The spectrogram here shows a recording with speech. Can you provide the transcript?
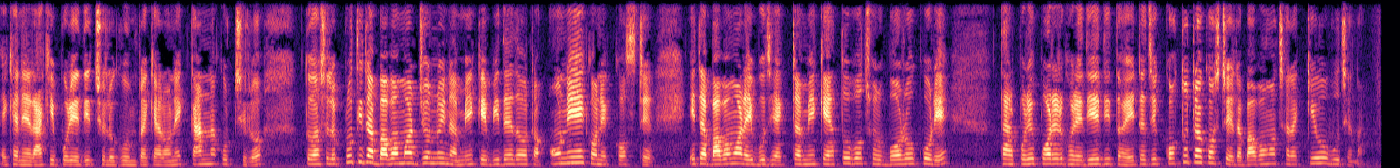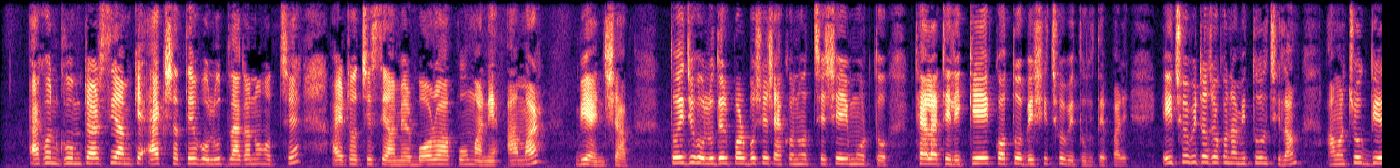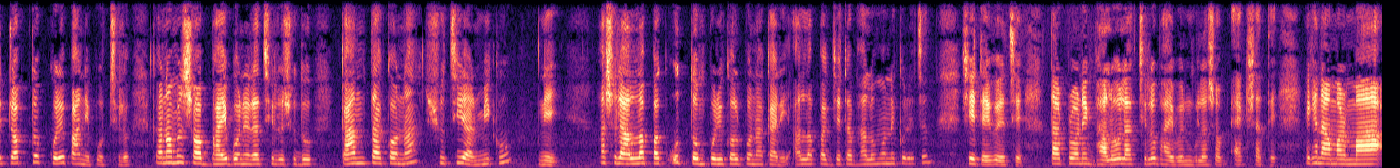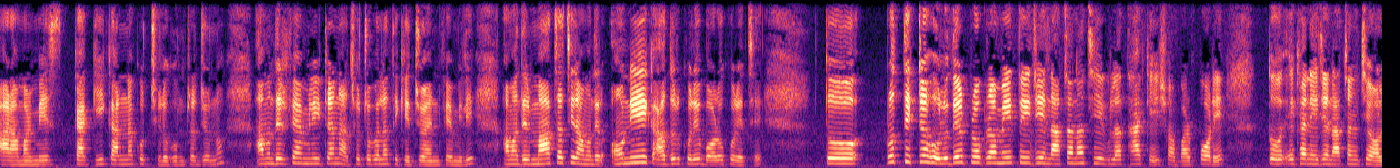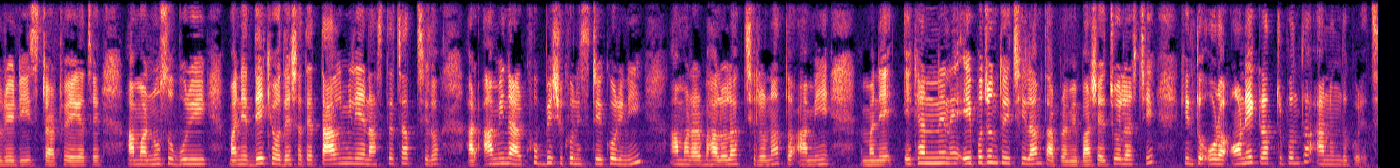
এখানে রাখি পরিয়ে দিচ্ছিল ঘুমটাকে আর অনেক কান্না করছিল। তো আসলে প্রতিটা বাবা মার জন্যই না মেয়েকে বিদায় দেওয়াটা অনেক অনেক কষ্টের। এটা বাবা মারাই বুঝে একটা মেয়েকে এত বছর বড় করে তারপরে পরের ঘরে দিয়ে দিতে হয়, এটা যে কতটা কষ্টের, এটা বাবা মা ছাড়া কেউ বুঝে না। এখন ঘুমটার সিয়ামকে একসাথে হলুদ লাগানো হচ্ছে, আর এটা হচ্ছে সিয়ামের বড় আপু মানে আমার বিআইন সাপ। তো এই যে হলুদের পর্ব শেষ, এখন হচ্ছে সেই মুহূর্ত, ঠেলাঠেলি, কে কত বেশি ছবি তুলতে পারে। এই ছবিটা যখন আমি তুলছিলাম, আমার চোখ দিয়ে টপ টপ করে পানি পড়ছিল। কারণ আমার সব ভাই বোনেরা ছিল শুধু কান্তা কণা, সুচি আর মিকু নেই। আসলে আল্লাপাক উত্তম পরিকল্পনাকারী। আল্লাপাক যেটা ভালো মনে করেছেন, সেটাই হয়েছে। তারপর অনেক ভালোও লাগছিল ভাই বোনগুলো সব একসাথে। এখানে আমার মা আর আমার মেস কাকি কান্না করছিল ঘুমটার জন্য। আমাদের ফ্যামিলিটা না ছোটোবেলা থেকে জয়েন্ট ফ্যামিলি। আমাদের মা চাচির আমাদের অনেক আদর করে বড় করেছে। তো প্রত্যেকটা হলুদের প্রোগ্রামে তো এই যে নাচানাচি এগুলা থাকে সবার পরে তো এখানে এই যে নাচানাচি অলরেডি স্টার্ট হয়ে গেছে। আমার নুসু বুড়ি মানে দেখে ওদের সাথে তাল মিলিয়ে নাচতে চাচ্ছিল। আর আমি না আর খুব বেশিক্ষণ স্টে করিনি। আমার আর ভালো লাগছিল না। তো আমি মানে এখানে এই পর্যন্তই ছিলাম। তারপর আমি বাসায় চলে আসছি। কিন্তু ওরা অনেক রাত্র পর্যন্ত আনন্দ করেছে।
